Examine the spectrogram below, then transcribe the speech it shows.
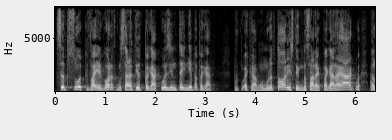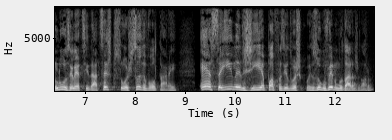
se a pessoa que vai agora começar a ter de pagar coisas e não tem nem para pagar, porque acabam moratórias, têm de começar a pagar a água, a luz, a eletricidade. Se as pessoas se revoltarem, essa energia pode fazer duas coisas. O governo mudar as normas,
